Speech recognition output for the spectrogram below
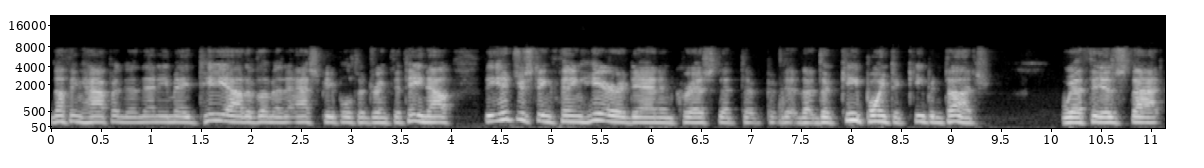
Nothing happened, and then he made tea out of them and asked people to drink the tea. Now, the interesting thing here, Dan and Chris, that the, the, the key point to keep in touch with is that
